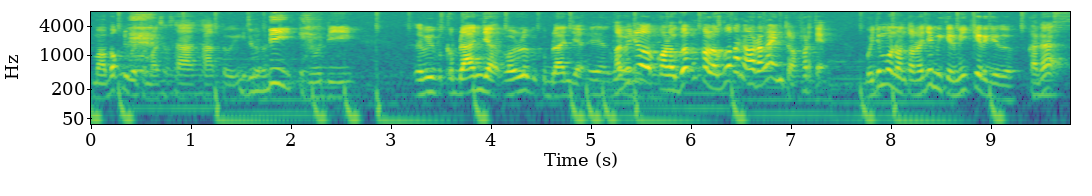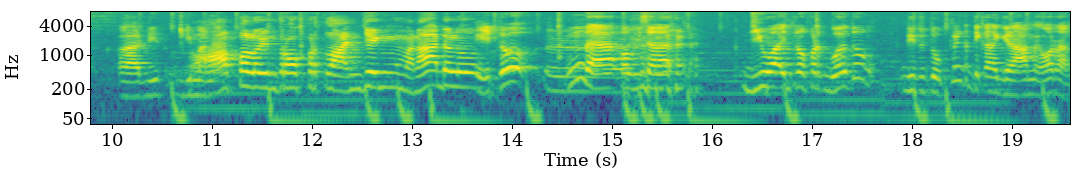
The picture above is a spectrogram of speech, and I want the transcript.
Mabok juga termasuk salah satu itu. Judi. judi. Lebih ke belanja kalau lu lebih ke belanja. Iya, gua tapi kalau kalau gua kan kalau gua kan orangnya introvert ya. Gue aja mau nonton aja mikir-mikir gitu. Karena eh, di di mana? Apa lo introvert lo anjing? Mana ada lo? itu enggak. Kalau misalnya jiwa introvert gua tuh ditutupin ketika lagi rame orang.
